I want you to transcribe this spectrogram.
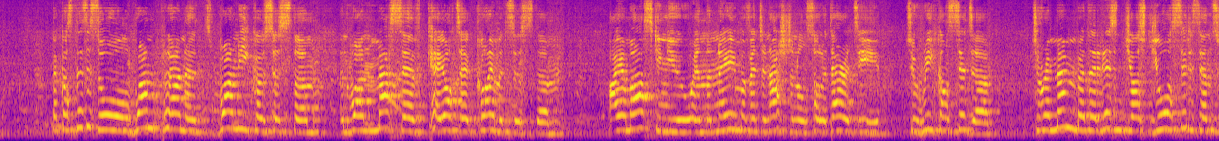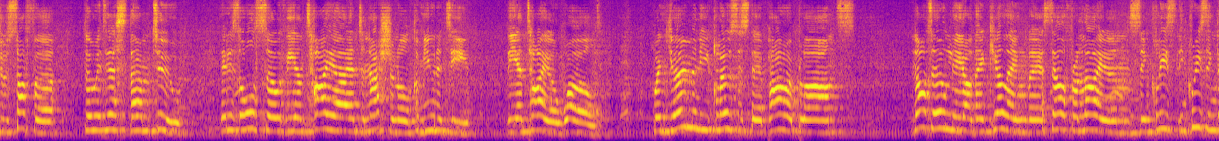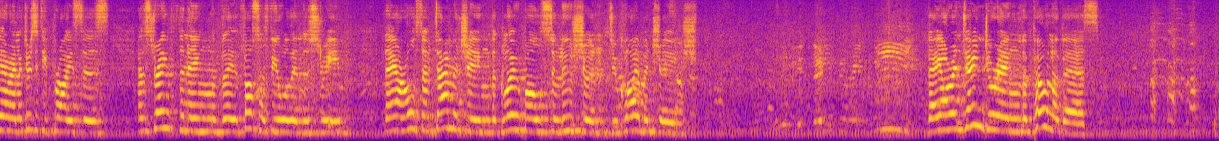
Because this is all one planet, one ecosystem, and one massive chaotic climate system. I am asking you, in the name of international solidarity, to reconsider, to remember that it isn't just your citizens who suffer, though it is them too. It is also the entire international community, the entire world. When Germany closes their power plants, not only are they killing their self-reliance, increase, increasing their electricity prices, and strengthening the fossil fuel industry, they are also damaging the global solution to climate change. They are endangering the polar bears.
